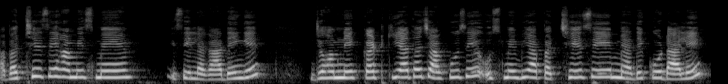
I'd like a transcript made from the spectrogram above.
अब अच्छे से हम इसमें इसे लगा देंगे। जो हमने कट किया था चाकू से, उसमें भी आप अच्छे से मैदे को डालें।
